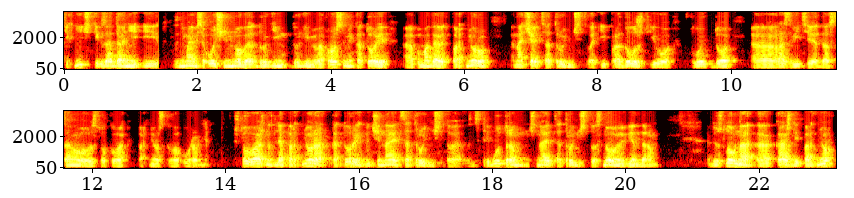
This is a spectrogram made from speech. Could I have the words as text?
технических заданий и занимаемся очень много другим, другими вопросами, которые помогают партнеру начать сотрудничество и продолжить его вплоть до развития до самого высокого партнерского уровня. Что важно для партнера, который начинает сотрудничество с дистрибутором, начинает сотрудничество с новым вендором? Безусловно, каждый партнер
